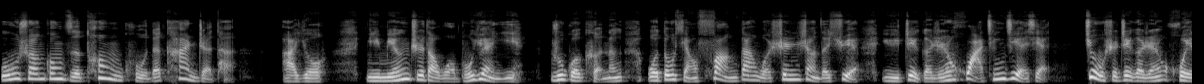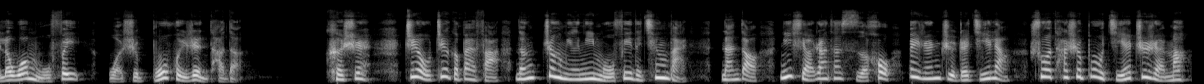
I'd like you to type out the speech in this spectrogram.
无双公子痛苦地看着他。阿优，你明知道我不愿意。如果可能，我都想放干我身上的血，与这个人划清界限。就是这个人毁了我母妃，我是不会认他的。可是，只有这个办法能证明你母妃的清白。难道你想让她死后被人指着脊梁，说她是不洁之人吗？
